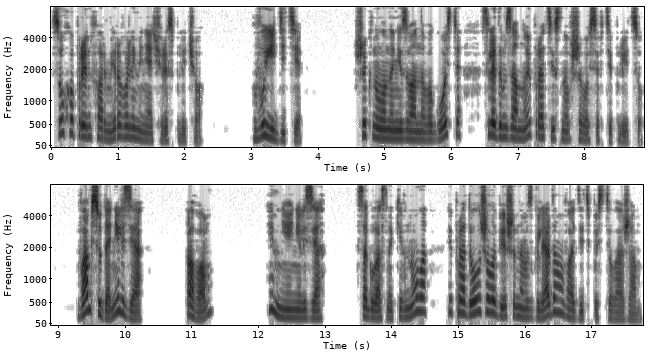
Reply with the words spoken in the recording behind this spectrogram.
Сухо проинформировали меня через плечо. «Выйдите!» — шикнула на незваного гостя, следом за мной протиснувшегося в теплицу. Вам сюда нельзя. А вам? И мне нельзя. Согласно кивнула и продолжила бешеным взглядом водить по стеллажам.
